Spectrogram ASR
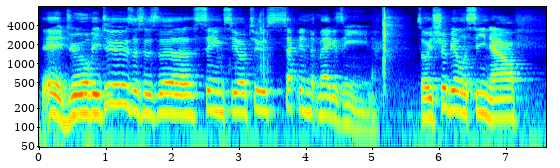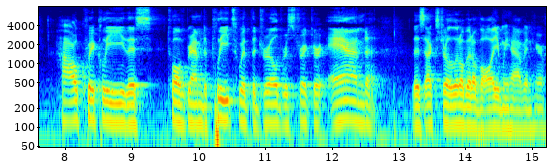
Okay, Joule V2s, this is the same CO2 second magazine. So you should be able to see now how quickly this 12 gram depletes with the drilled restrictor and this extra little bit of volume we have in here.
